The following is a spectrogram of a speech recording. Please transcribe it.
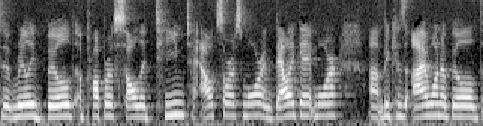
to really build a proper solid team to outsource more and delegate more um, because I want to build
